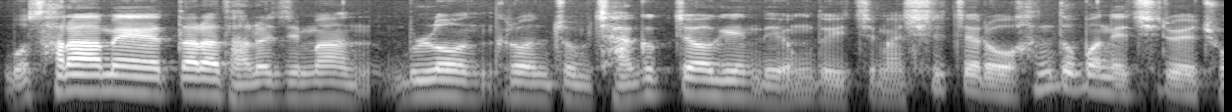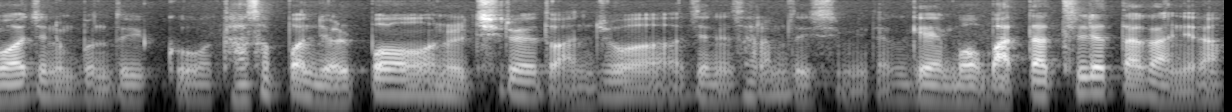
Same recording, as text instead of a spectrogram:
뭐 사람에 따라 다르지만 물론 그런 좀 자극적인 내용도 있지만 실제로 한두 번의 치료에 좋아지는 분도 있고 다섯 번, 열 번을 치료해도 안 좋아지는 사람도 있습니다. 그게 뭐 맞다 틀렸다가 아니라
